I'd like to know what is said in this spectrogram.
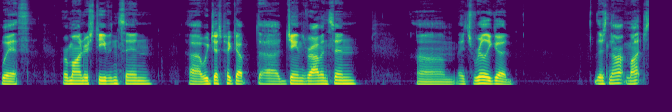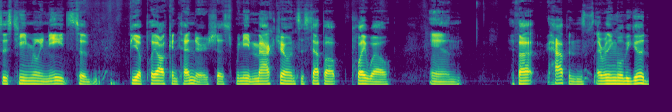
with Rhamondre Stevenson. Uh, we just picked up uh, James Robinson. Um, it's really good. There's not much this team really needs to be a playoff contender. It's just we need Mac Jones to step up, play well, and if that happens, everything will be good.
